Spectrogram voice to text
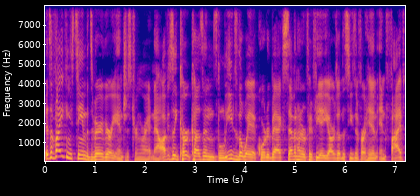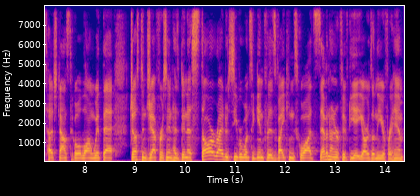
it's a Vikings team that's very, very interesting right now. Obviously, Kirk Cousins leads the way at quarterback, 758 yards on the season for him and five touchdowns to go along with that. Justin Jefferson has been a star wide receiver once again for this Viking squad, 758 yards on the year for him,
